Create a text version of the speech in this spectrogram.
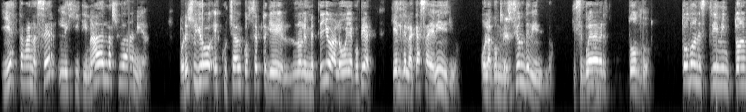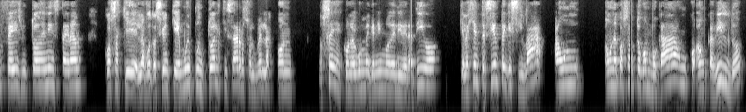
y estas van a ser legitimadas en la ciudadanía. Por eso yo he escuchado el concepto que no lo inventé yo, lo voy a copiar, que es el de la casa de vidrio o la convención de vidrio, que se pueda ver todo, todo en streaming, todo en Facebook, todo en Instagram, cosas que la votación quede muy puntual, quizás resolverlas con, no sé, con algún mecanismo deliberativo, que la gente sienta que si va a, un, a una cosa autoconvocada, a un, a un cabildo,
